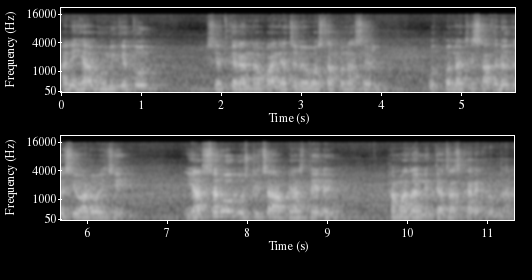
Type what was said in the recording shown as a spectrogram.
आणि ह्या भूमिकेतून शेतकऱ्यांना पाण्याचं व्यवस्थापन असेल उत्पन्नाची साधनं कशी वाढवायची या सर्व गोष्टीचा अभ्यास देणे हा माझा नित्याचाच कार्यक्रम झाला.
